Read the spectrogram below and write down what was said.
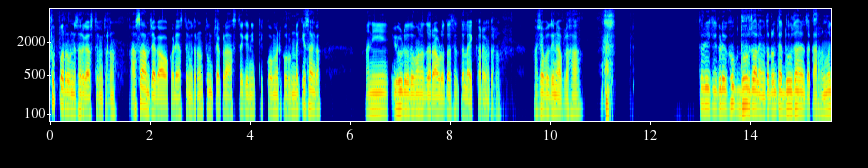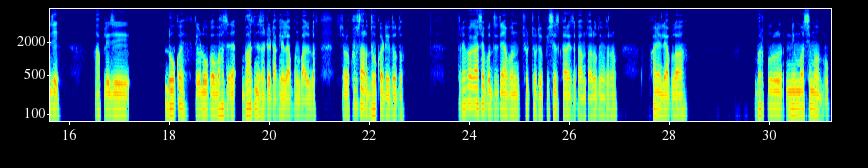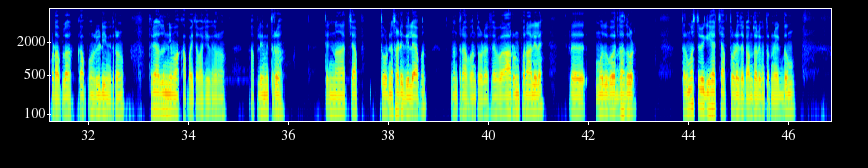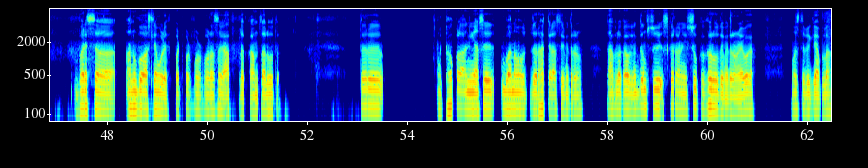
खूप परवडण्यासारखं असतं मित्रांनो. असं आमच्या गावाकडे असतं मित्रांनो. तुमच्याकडं असतं की नाही ते कॉमेंट करून नक्की सांगा. आणि व्हिडिओ तुम्हाला जर आवडत असेल तर लाईक करा मित्रांनो. अशा पद्धतीने आपला हा तर एकीकडे खूप दूर झाला आहे मित्रांनो. त्या दूर जाण्याचं कारण म्हणजे आपले जे डोकं आहे ते डोकं भाज भाजण्यासाठी टाकलेलं आपण बाजूला त्याच्यामुळे खूप सारा धोकाट येत होतो तर हे बघा अशा पद्धतीने आपण छोटे छोटे पीसेस करायचं काम चालू होतं मित्रांनो. फायनली आपला भरपूर निम्मा सिमा बोकड आपला कापून रेडी मित्रांनो. तरी अजून निम्मा कापायचा बाकी मित्रांनो. आपले मित्र त्यांना चाप तोडण्यासाठी दिले आपण. नंतर आपण तोडायचं. हे बघा अरुण पण आलेलं आहे. इकडं मधुकर धादोड. तर मस्तपैकी ह्या चाप तोडायचं काम चालू आहे मित्रांनो. एकदम बरेचसा अनुभव असल्यामुळे पटपट पटपट असं आपलं काम चालू होतं. तर ठोकळा आणि असे बनाव जर हत्यार असतील मित्रांनो तर आपलं काम एकदम सुयस्कर आणि सुखकर होतं मित्रांनो हे बघा. मस्तपैकी आपला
